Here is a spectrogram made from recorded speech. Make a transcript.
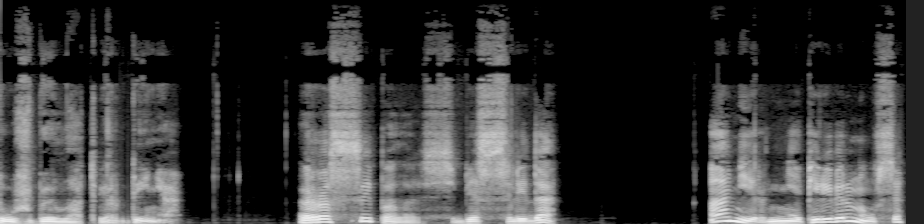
уж была твердыня. Рассыпалась без следа, а мир не перевернулся.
